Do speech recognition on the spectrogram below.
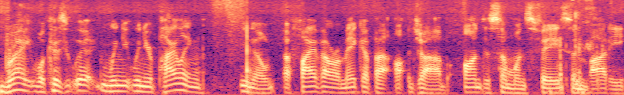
Right. Well, because when you when you're piling, you know, a five-hour makeup uh, job onto someone's face and body,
